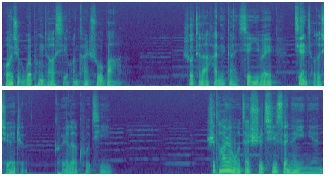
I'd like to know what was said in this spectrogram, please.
我只不过碰巧喜欢看书罢了。说起来，还得感谢一位剑桥的学者奎勒库奇，是他让我在十七岁那一年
